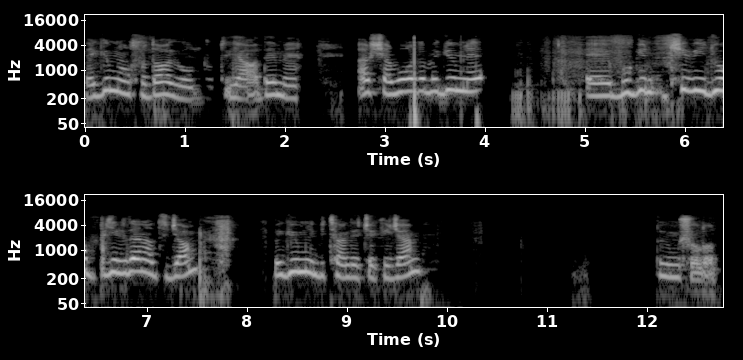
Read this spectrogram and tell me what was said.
Begüm'le olsa daha iyi olurdu ya değil mi? Arkadaşlar bu arada Begüm'le e, bugün iki video birden atacağım. Begüm'le bir tane de çekeceğim. Duymuş olun.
